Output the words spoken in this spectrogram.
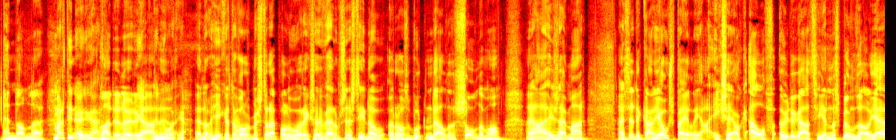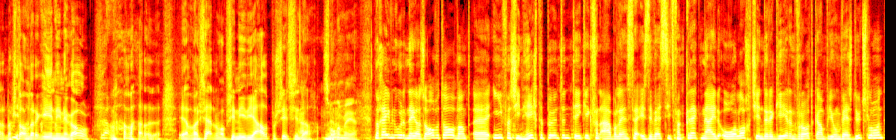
En dan... eh, Martin Eudegaard. Martin Eudegaard. Ja, de. Noor, ja. En dan ging ik het er wel eens met Streppel hoor. Ik zei, waarom 16 nou Ros Boetendel? Dat is zonde man. Ja, hij zei maar, hij zei, dat kan je ook spelen. Ja, ik zei ook 11 Eudegaards hier en dan speelden ze al jaren. Dan stond er een keer in de goal. maar, maar, ja, maar ik zette hem op zijn ideale positie dan. Zonder meer. Nog even over het Nederlands overtal. Want eh een van zijn hechtepunten, denk ik, van Abel Lenstra... is de wedstrijd van Krek na de oorlog. In de regerend wereldkampioen West-Duitsland.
